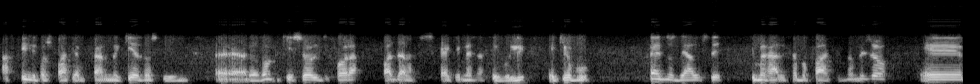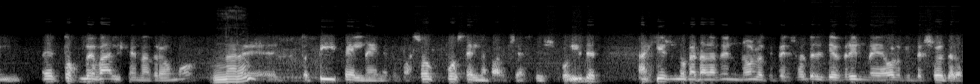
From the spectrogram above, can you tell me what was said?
αυτή είναι η προσπάθεια που κάνουμε και εδώ στην ε, Ροδόπη και σε όλη τη χώρα, πάντα φυσικά και μέσα στη Βουλή, εκεί όπου παίρνονται άλλωστε οι μεγάλες αποφάσεις. Νομίζω ε, ε, το έχουμε βάλει σε έναν δρόμο, ναι, ναι. Ε, το τι θέλει να είναι το ΠΑΣΟΚ, πώς θέλει να παρουσιαστεί στους πολίτες. Αρχίζουν να καταλαβαίνουν όλο και περισσότερο, διευρύνουμε όλο και περισσότερο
